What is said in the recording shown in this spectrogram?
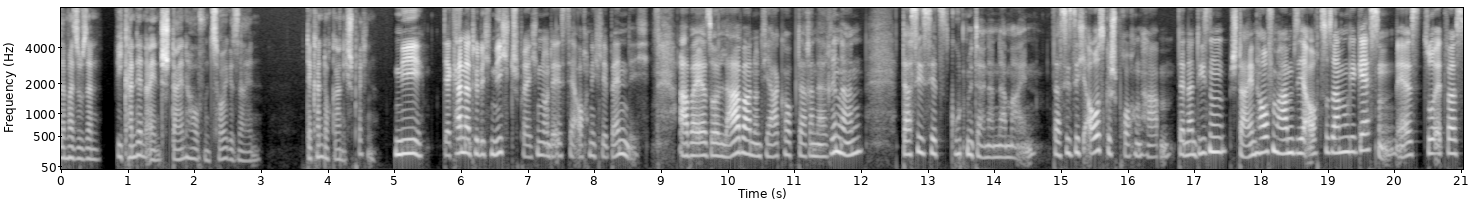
Sag mal, Susan, wie kann denn ein Steinhaufen Zeuge sein? Der kann doch gar nicht sprechen. Nee, der kann natürlich nicht sprechen und er ist ja auch nicht lebendig. Aber er soll Laban und Jakob daran erinnern, dass sie es jetzt gut miteinander meinen, dass sie sich ausgesprochen haben. Denn an diesem Steinhaufen haben sie ja auch zusammen gegessen. Er ist so etwas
